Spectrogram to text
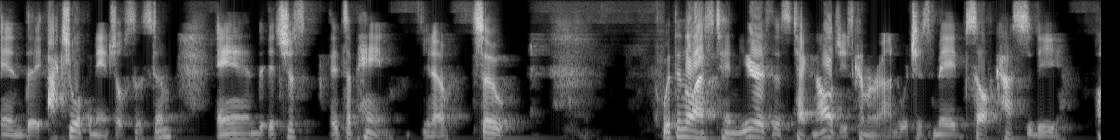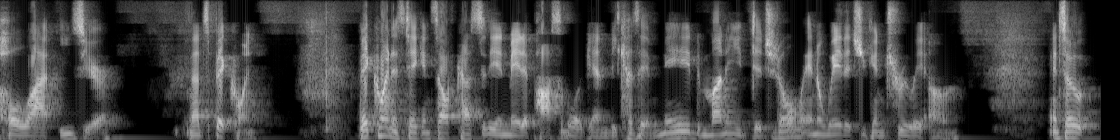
in the actual financial system, and it's just it's a pain, you know. So within the last 10 years this technology has come around which has made self custody a whole lot easier. That's Bitcoin. Bitcoin has taken self custody and made it possible again because it made money digital in a way that you can truly own. And so,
